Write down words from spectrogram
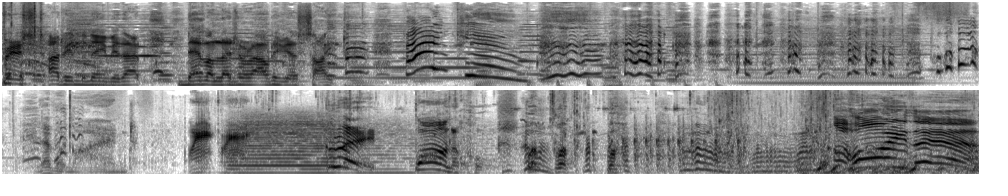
Best hat in the Navy, that. Never let her out of your sight. Thank you! Never mind. Great barnacles. Ahoy there!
